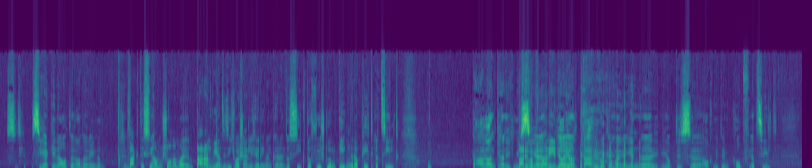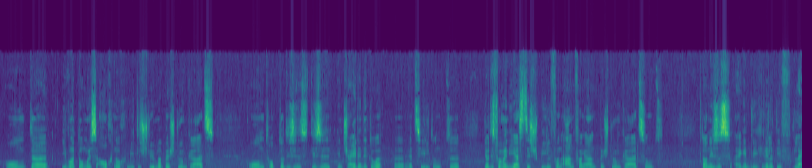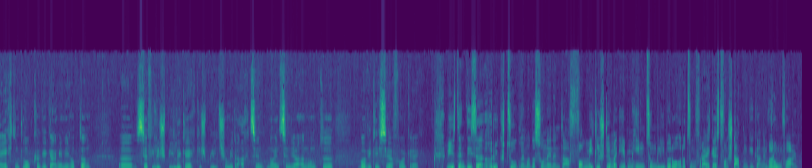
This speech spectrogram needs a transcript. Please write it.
sehr genau daran erinnern. Fakt ist, Sie haben schon einmal, daran werden Sie sich wahrscheinlich erinnern können, das Siegtor für Sturm gegen Rapid erzielt. Daran kann ich mich Darüber sehr, kann man reden, Ja, ja, oder? darüber kann man reden. Äh, Ich habe das äh, auch mit dem Kopf erzielt. Und äh, ich war damals auch noch Mittelstürmer bei Sturm Graz und habe da dieses, diese entscheidende Tor äh, erzielt. Und äh, ja, das war mein erstes Spiel von Anfang an bei Sturm Graz. Und dann ist es eigentlich relativ leicht und locker gegangen. Ich habe dann äh, sehr viele Spiele gleich gespielt, schon mit 18, 19 Jahren und äh, war wirklich sehr erfolgreich. Wie ist denn dieser Rückzug, wenn man das so nennen darf, vom Mittelstürmer eben hin zum Libero oder zum Freigeist vonstatten gegangen? Warum vor allem?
